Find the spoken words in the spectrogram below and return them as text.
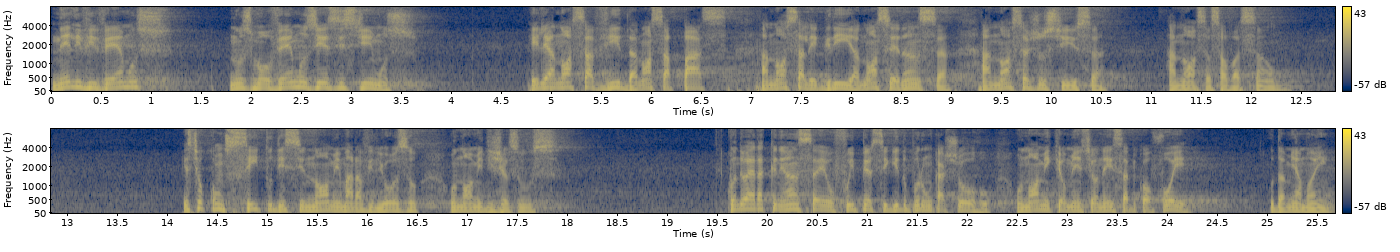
Nele vivemos nos movemos e existimos. Ele é a nossa vida, a nossa paz, a nossa alegria, a nossa herança, a nossa justiça, a nossa salvação. Esse é o conceito desse nome maravilhoso, o nome de Jesus. Quando eu era criança, eu fui perseguido por um cachorro. O nome que eu mencionei, sabe qual foi? O da minha mãe.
